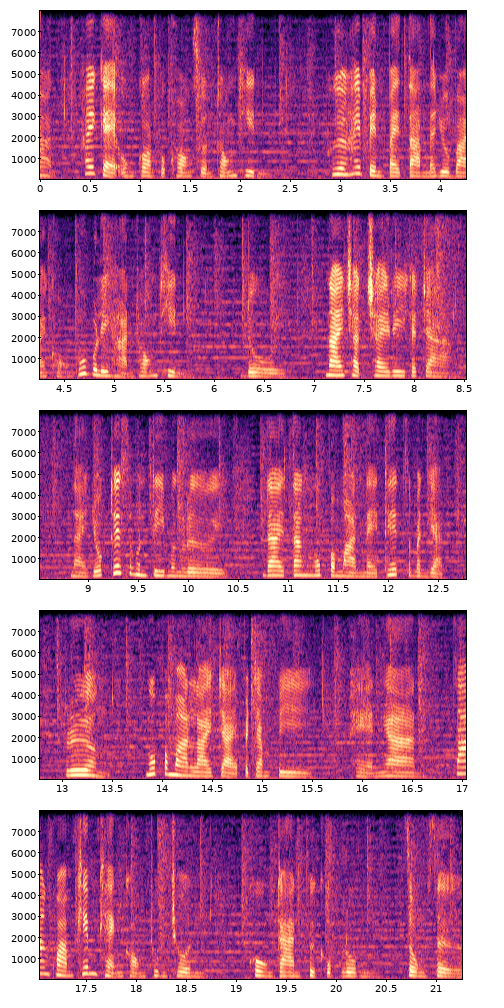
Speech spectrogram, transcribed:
าจ ให้แก่องค์กรปกครองส่วนท้องถิ่น เพื่อให้เป็นไปตามนโยบายของผู้บริหารท้องถิ่น โดย นายชัดชัยรีกระจ่างนายกเทศมนตรีเมืองเลย ได้ตั้งงบประมาณในเทศบัญญัติ เรื่องงบประมาณรายจ่ายประจำปี แผนงาน สร้างความเข้มแข็งของชุมชน โครงการฝึกอบรม ส่งเสริม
